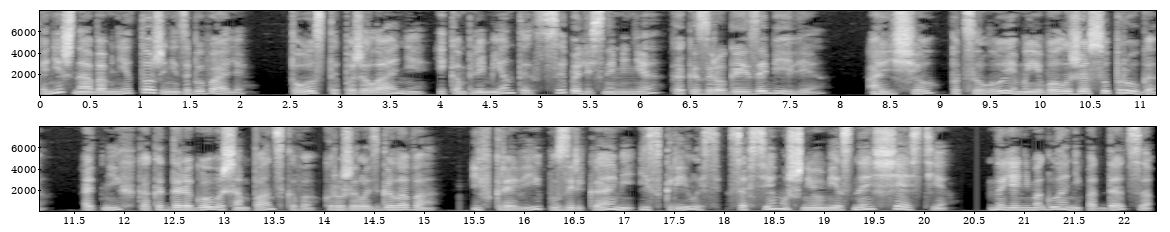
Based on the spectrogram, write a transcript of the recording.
Конечно, обо мне тоже не забывали. Тосты, пожелания и комплименты сыпались на меня, как из рога изобилия. А еще поцелуи моего лжесупруга. От них, как от дорогого шампанского, кружилась голова и в крови пузырьками искрилось совсем уж неуместное счастье. Но я не могла не поддаться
